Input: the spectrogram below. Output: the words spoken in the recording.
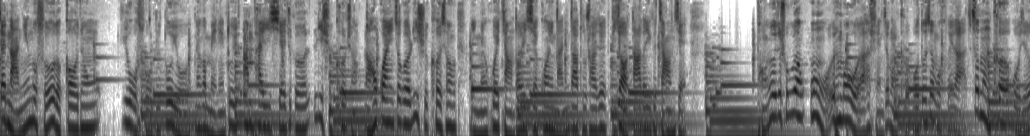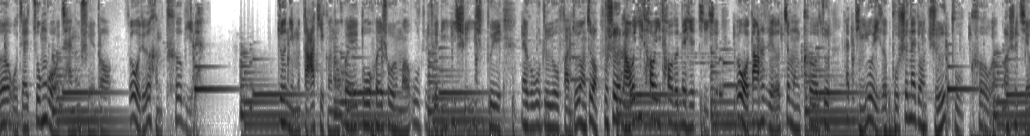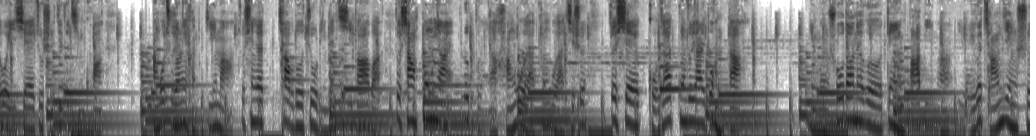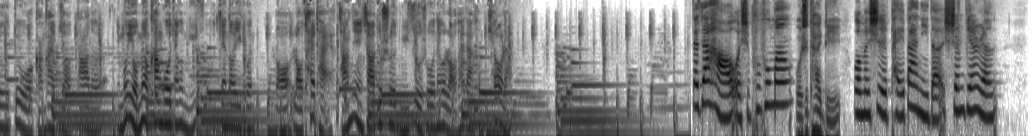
在南京的所有的高中。据我所知，都有那个每年都有安排一些这个历史课程，然后关于这个历史课程里面会讲到一些关于南京大屠杀就比较大的一个讲解。朋友就是问问我为什么我要选这门课，我都这么回答：这门课我觉得我在中国才能学到，所以我觉得很特别。就你们答题可能会多会说什么物质决定意识，意识对那个物质有反作用，这种就是然后一套一套的那些体系。因为我当时觉得这门课就还挺有意思，不是那种只读课文，而是结合一些就实际的情况。韩国出生率很低嘛，就现在差不多就零点七八吧。就像东亚、日本呀、韩国呀、中国呀，其实这些国家工作压力都很大。你们说到那个电影《芭比》吗？有一个场景是对我感慨比较大的。你们有没有看过那个女主见到一个老老太太？场景下就是女主说那个老太太很漂亮。大家好，我是噗噗猫，我是泰迪，我们是陪伴你的身边人。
